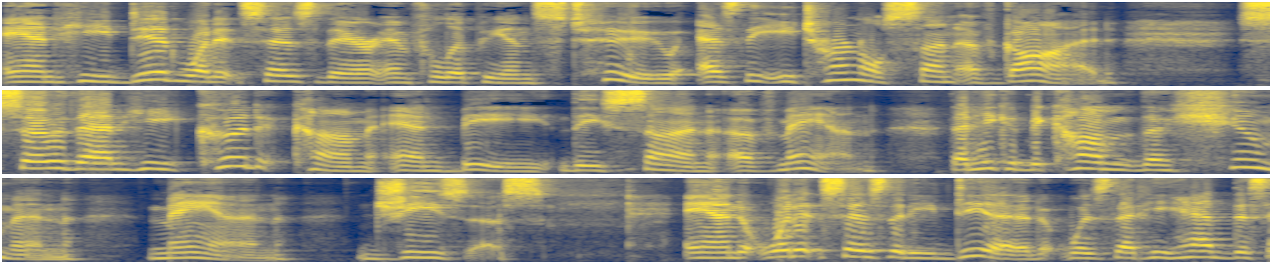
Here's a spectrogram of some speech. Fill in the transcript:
And he did what it says there in Philippians 2 as the eternal Son of God, so that he could come and be the Son of Man, that he could become the human man Jesus. And what it says that he did was that he had this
